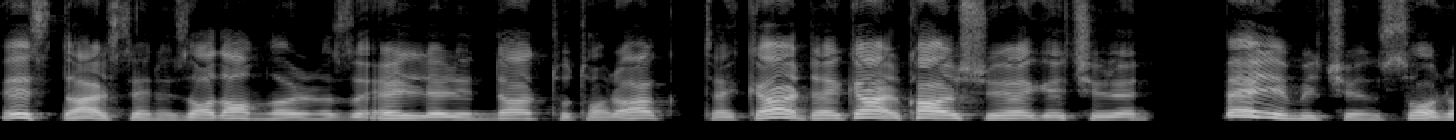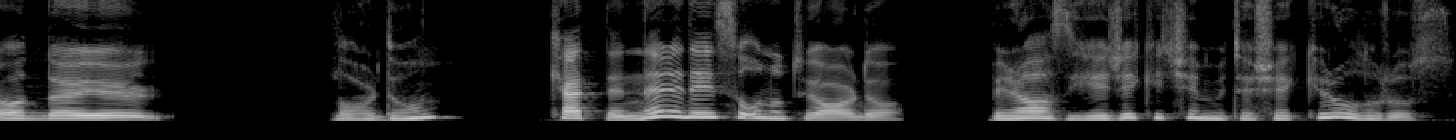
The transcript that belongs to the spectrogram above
İsterseniz adamlarınızı ellerinden tutarak teker teker karşıya geçirin. Benim için sorun değil. Lordum, Catelyn neredeyse unutuyordu. Biraz yiyecek için müteşekkir oluruz.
